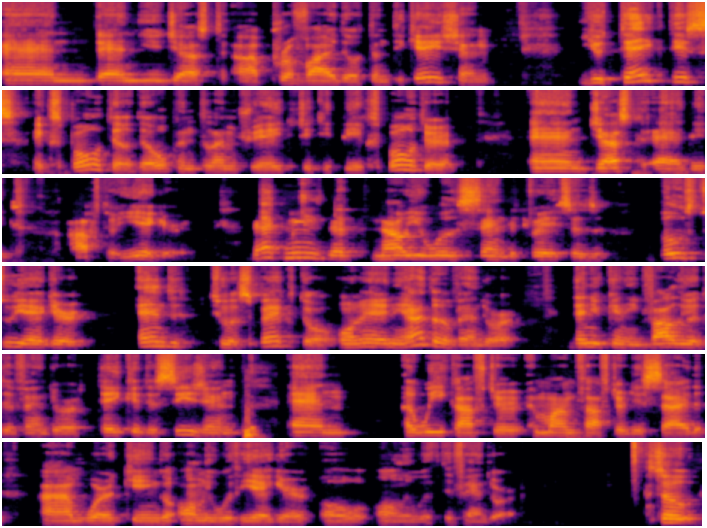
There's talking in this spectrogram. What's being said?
and then you just uh, provide authentication. You take this exporter, the OpenTelemetry HTTP exporter, and just add it after Jaeger. That means that now you will send the traces both to Jaeger and to Aspecto or any other vendor. Then you can evaluate the vendor, take a decision, and a week after, a month after, decide I'm working only with Jaeger or only with the vendor. So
